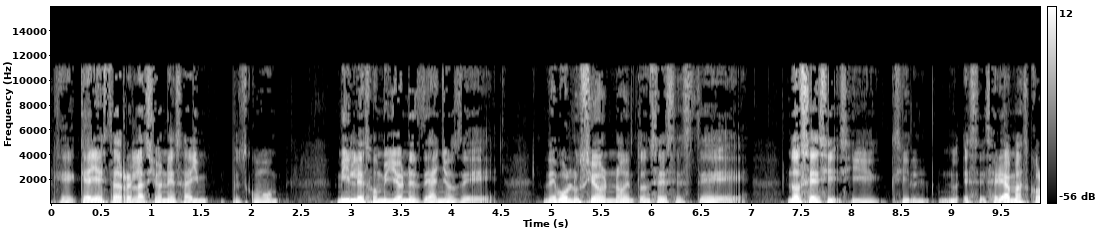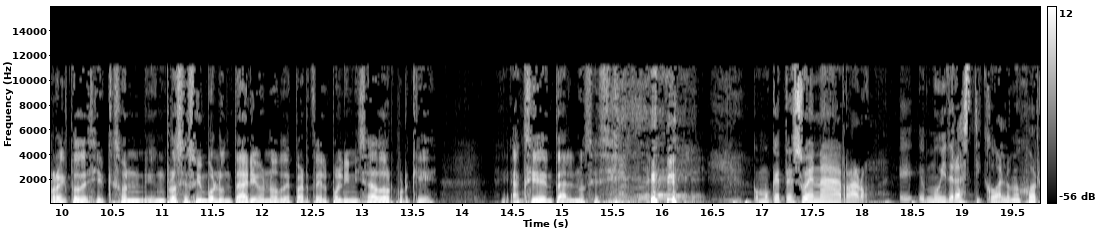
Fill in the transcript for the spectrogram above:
que, que haya estas relaciones, hay pues como miles o millones de años de, evolución, ¿no? Entonces, este, no sé si, si, sería más correcto decir que son un proceso involuntario, ¿no? De parte del polinizador, porque accidental, no sé si. Como que te suena raro. Eh, muy drástico a lo mejor,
